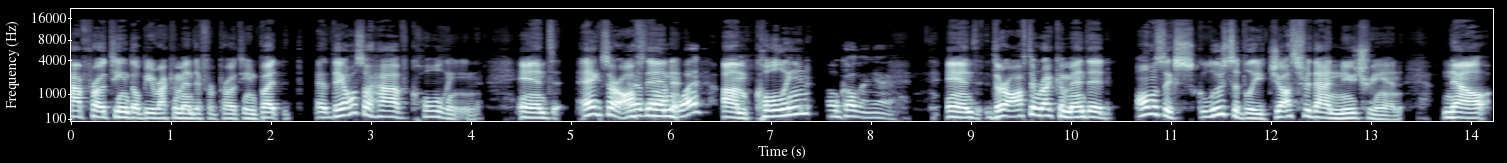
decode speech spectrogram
have protein; they'll be recommended for protein, but uh, they also have choline, and eggs are often what? Um, choline. Oh, choline, yeah. And they're often recommended almost exclusively just for that nutrient. Now,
